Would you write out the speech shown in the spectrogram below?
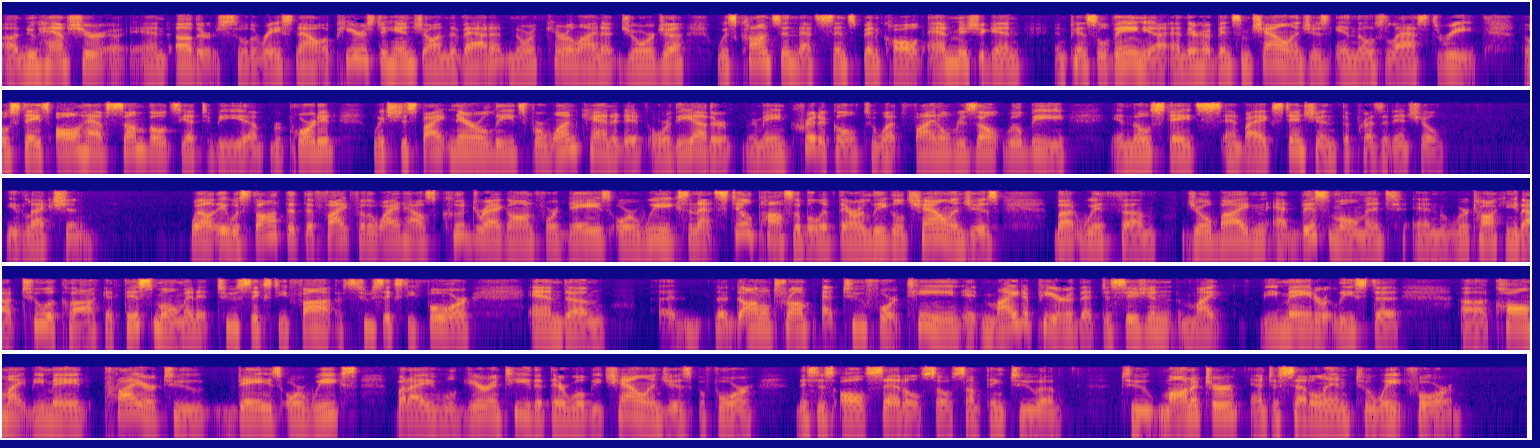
uh, New Hampshire, uh, and others. So the race now appears to hinge on Nevada, North Carolina, Georgia, Wisconsin, that's since been called, and Michigan and Pennsylvania. And there have been some challenges in those last three. Those states all have some votes yet to be uh, reported, which, despite narrow leads for one candidate or the other, remain critical to what final result will be in those states and, by extension, the presidential election. Well, it was thought that the fight for the White House could drag on for days or weeks, and that's still possible if there are legal challenges. But with um, Joe Biden at this moment, and we're talking about two o'clock at this moment at 265, 264, and um, uh, Donald Trump at 214, it might appear that decision might be made, or at least a uh, call might be made prior to days or weeks, but I will guarantee that there will be challenges before this is all settled. So something to uh, to monitor and to settle in to wait for.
